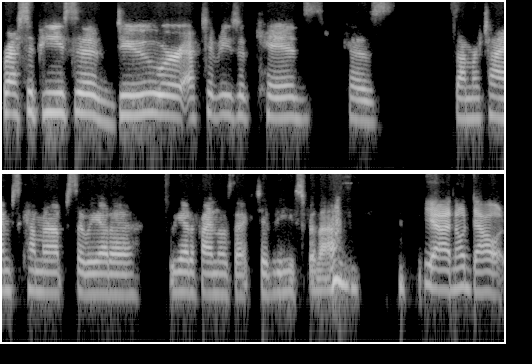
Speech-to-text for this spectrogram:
recipes to do or activities with kids because summertime's coming up so we gotta we gotta find those activities for them Yeah, no doubt.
